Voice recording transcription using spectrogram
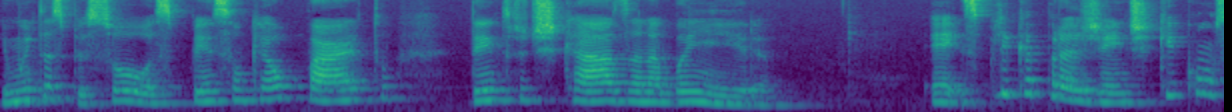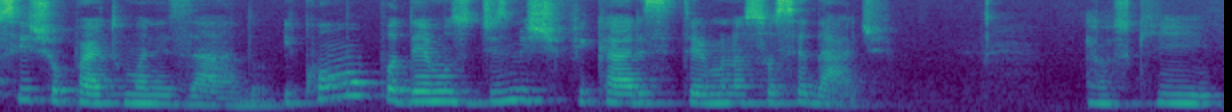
E muitas pessoas pensam que é o parto dentro de casa, na banheira. É, explica pra gente o que consiste o parto humanizado e como podemos desmistificar esse termo na sociedade. Eu acho que,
